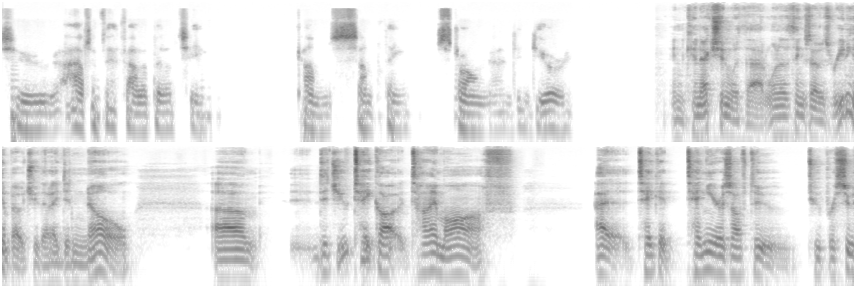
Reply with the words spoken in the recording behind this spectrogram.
to out of their fallibility comes something strong and enduring. In connection with that, one of the things I was reading about you that I didn't know, um, did you take time off, uh, take it ten years off to to pursue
